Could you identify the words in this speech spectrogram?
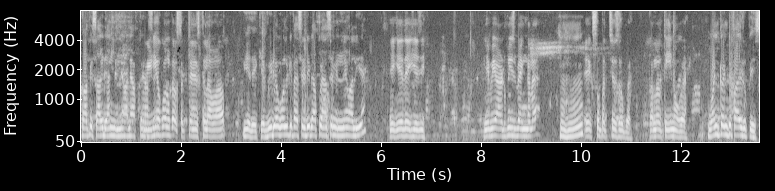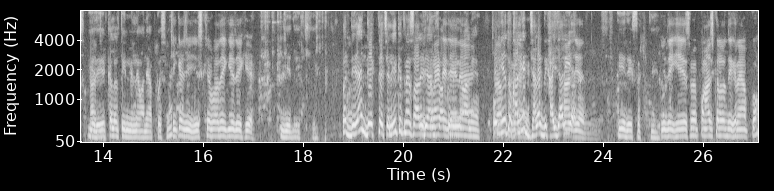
काफ़ी सारे डिज़ाइन मिलने वाले हैं आपको वीडियो कॉल कर सकते हैं इसके अलावा आप। ये देखिए वीडियो कॉल की फैसिलिटी भी आपको यहाँ से मिलने वाली है। एक ये देखिए जी। ये भी आठ पीस बेंगल है। हम्म। एक सौ पच्चीस रुपये कलर तीन हो गए। वन ट्वेंटी फाइव रुपीज़ ये देखिए कलर तीन मिलने वाले हैं आपको इसमें। ठीक है जी इसके बाद एक ये देखिए। ये देखिए। बस डिज़ाइन देखते चलिए कितने सारे डिज़ाइन आपको मिलने वाले हैं। और ये तो खाली एक झलक दिखाई जा हाँ रही है हाँ ये देख सकते हैं। ये देखिए इसमें पाँच कलर दिख रहे हैं आपको।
